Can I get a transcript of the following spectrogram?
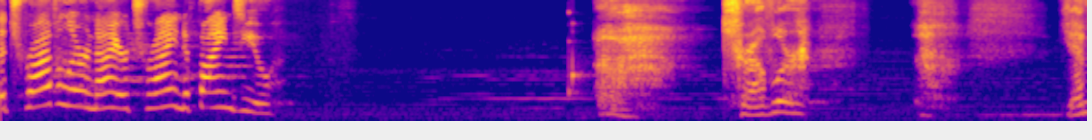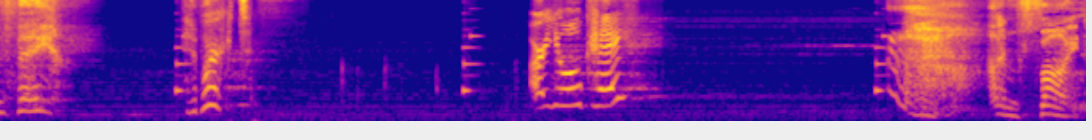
The Traveler and I are trying to find you. Traveler? Yanfei? It worked. Are you okay? I'm fine.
